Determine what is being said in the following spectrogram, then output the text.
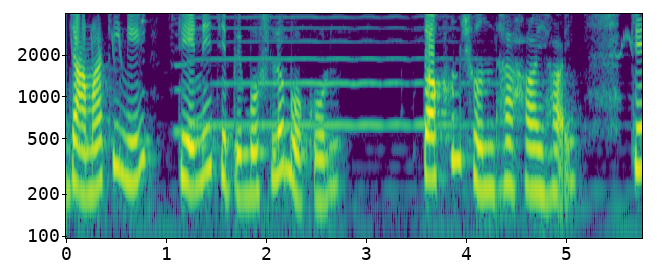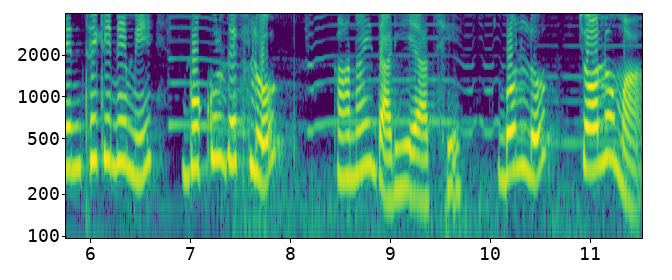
জামা কিনে ট্রেনে চেপে বসল বকুল। তখন সন্ধ্যা হয় হয়। ট্রেন থেকে নেমে বকুল দেখল কানাই দাঁড়িয়ে আছে। বলল, চলো মা।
